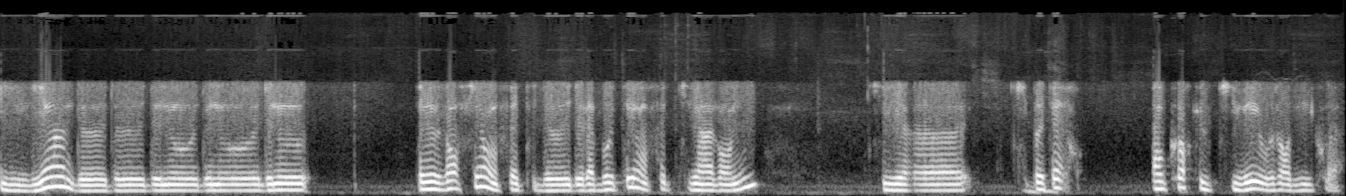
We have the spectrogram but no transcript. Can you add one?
qui vient de, de, de nos de nos de nos de nos anciens en fait de, de la beauté en fait qui vient avant nous qui euh, qui peut être encore cultivée aujourd'hui quoi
